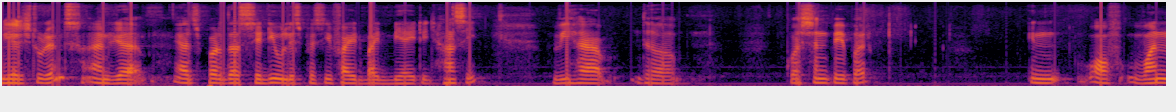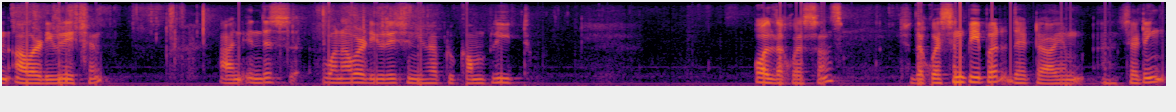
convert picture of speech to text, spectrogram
Dear students and uh, as per the schedule specified by BIT Jhansi we have the question paper in of one hour duration and in this one hour duration you have to complete all the questions so the question paper that I am setting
